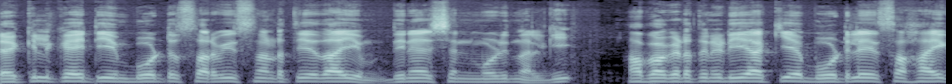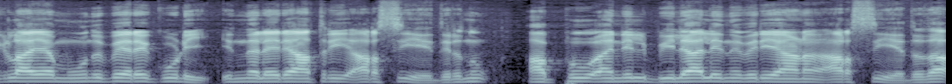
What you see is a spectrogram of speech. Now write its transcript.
ഡക്കിൽ കയറ്റിയും ബോട്ട് സർവീസ് നടത്തിയതായും ദിനേശൻ മൊഴി നൽകി. അപകടത്തിനിടയാക്കിയ ബോട്ടിലെ സഹായികളായ മൂന്ന് പേരെ കൂടി ഇന്നലെ രാത്രി അറസ്റ്റ് ചെയ്തിരുന്നു. അപ്പു അനിൽ ബിലാൽ എന്നിവരെയാണ് അറസ്റ്റ് ചെയ്തത്.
